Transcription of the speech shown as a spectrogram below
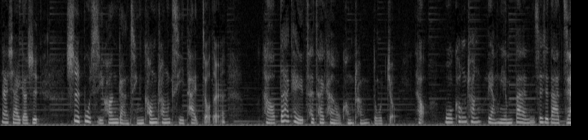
那下一个是。是不喜欢感情空窗期太久的人。好，大家可以猜猜看，我空窗多久？好，我空窗两年半。谢谢大家。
